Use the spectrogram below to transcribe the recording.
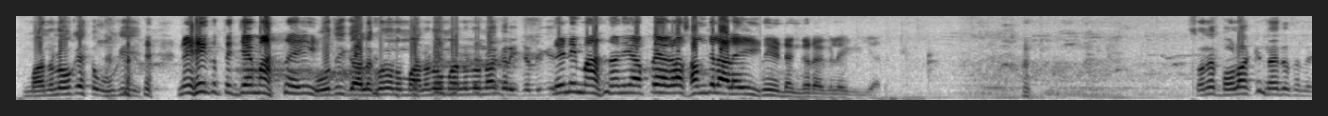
ਮੰਨ ਲਓ ਕਿ ਹੋਊਗੀ? ਨਹੀਂ ਨਹੀਂ ਤੀਜੇ ਮੰਨ ਲਈ। ਉਹਦੀ ਗੱਲ ਕੋਲ ਮੰਨ ਲਓ ਮੰਨ ਲਓ ਨਾ ਕਰੀ ਚੱਲੀਏ। ਨਹੀਂ ਨਹੀਂ ਮੰਨਦਾ ਨਹੀਂ ਆਪੇ ਅਗਲਾ ਸਮਝ ਲਾ ਲਈ। ਨਹੀਂ ਡੰਗਰ ਅਗਲੇ ਕੀ ਯਾਰ। ਸੋਨੇ ਬੋਲਾ ਕਿੰਨਾ ਇਹਦੇ ਥੱਲੇ?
